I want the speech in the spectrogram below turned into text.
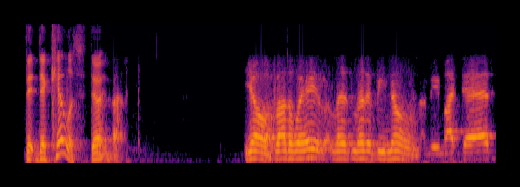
They, they're killers. They're, Yo, by the way, let let it be known. I mean, my dad.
